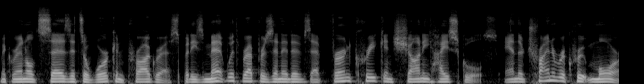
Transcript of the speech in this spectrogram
McReynolds says it's a work in progress, but he's met with representatives at Fern Creek and Shawnee high schools, and they're trying to recruit more.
